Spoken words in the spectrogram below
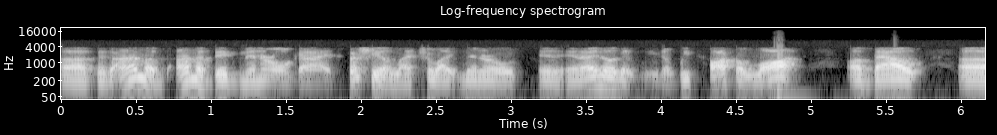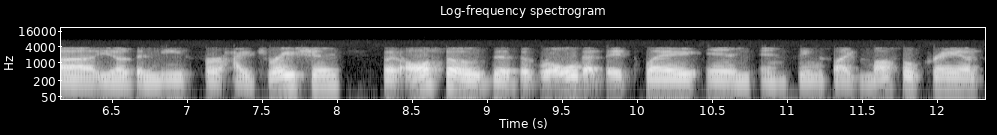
Because uh, I'm a I'm a big mineral guy, especially electrolyte minerals, and, and I know that you know we talk a lot about uh, you know the need for hydration, but also the the role that they play in in things like muscle cramps,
